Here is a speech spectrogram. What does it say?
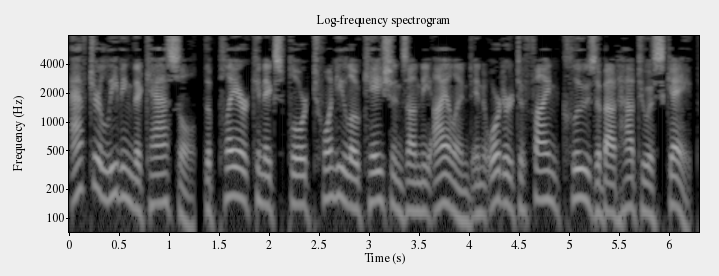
After leaving the castle, the player can explore 20 locations on the island in order to find clues about how to escape.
